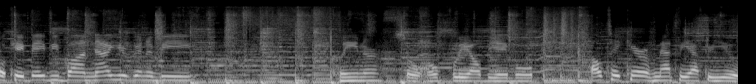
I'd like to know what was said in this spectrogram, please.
Okay, baby Born, now you're gonna be cleaner, so hopefully I'll be able. I'll take care of Matvey after you.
